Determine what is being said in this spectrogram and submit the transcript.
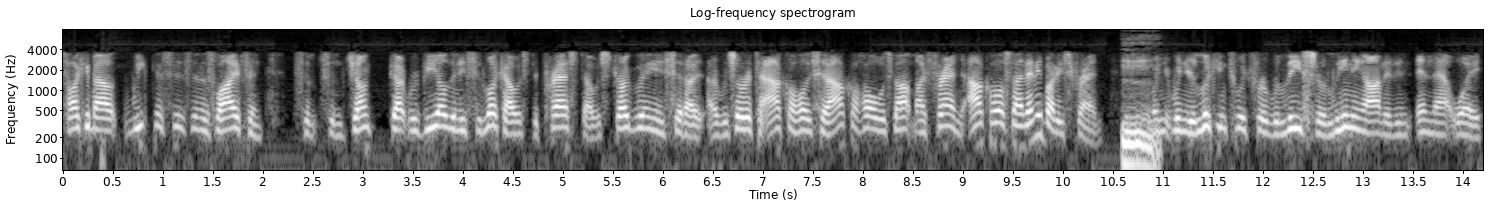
talking about weaknesses in his life and some some junk got revealed and he said look i was depressed. I was struggling. He said i, I resorted to alcohol. He said alcohol was not my friend. Alcohol is not anybody's friend mm. when, you, when you're looking to it for release or leaning on it in, in that way.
